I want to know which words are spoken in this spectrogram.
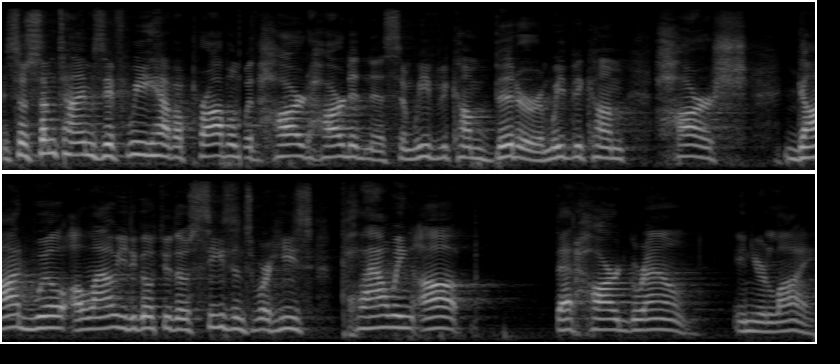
And so sometimes, if we have a problem with hard heartedness and we've become bitter and we've become harsh, God will allow you to go through those seasons where He's plowing up that hard ground in your life.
